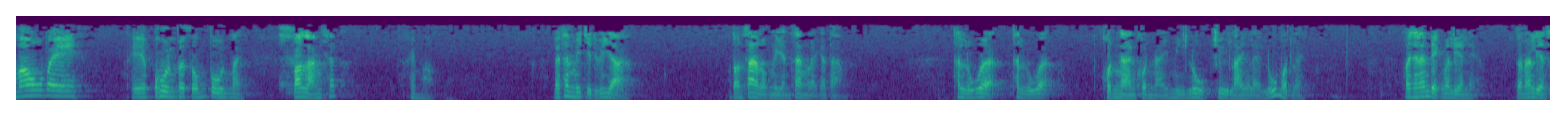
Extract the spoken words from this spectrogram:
เมาไปเทปูนผสมปูนใหม่ ตอนหลังชักให้เมา แล้วท่านมีจิตวิทยา ตอนสร้างโรงเรียนสร้างอะไรก็ตาม ท่านรู้ว่า ท่านรู้ว่า คนงานคนไหนมีลูกชื่ออะไรอะไร รู้หมดเลย เพราะฉะนั้นเด็กมาเรียนเนี่ย ตอนนั้นเรียนส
